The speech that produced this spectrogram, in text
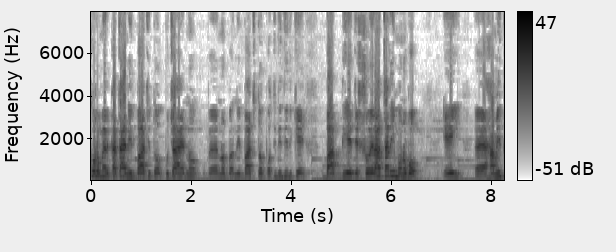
কলমের কাঁচায় নির্বাচিত কুচায় নির্বাচিত প্রতিনিধিকে বাদ দিয়ে যে স্বৈরাচারী মনোভাব এই হামিদ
